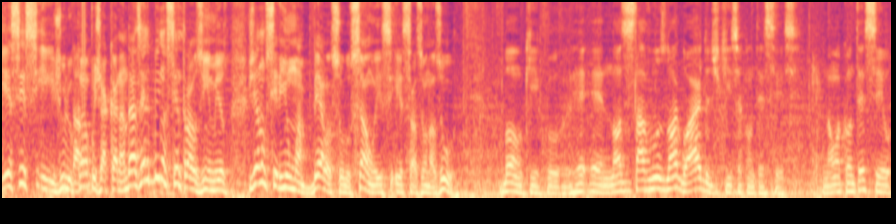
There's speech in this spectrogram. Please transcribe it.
esse, esse Júlio tá. Campos, Jacarandás, é bem no centralzinho mesmo. Já não seria uma bela solução esse, essa zona azul? Bom, Kiko, é, nós estávamos no aguardo de que isso acontecesse. Não aconteceu.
